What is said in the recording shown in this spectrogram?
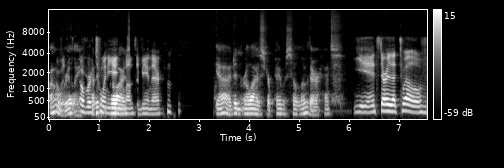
Oh, over, really? Over twenty eight months of being there. yeah, I didn't realize your pay was so low there. That's yeah, it started at twelve.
